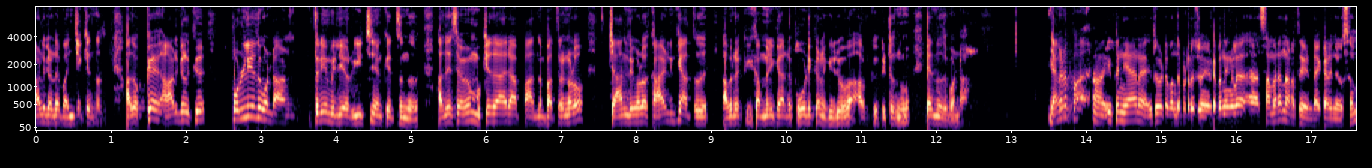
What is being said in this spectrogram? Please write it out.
ആളുകളെ വഞ്ചിക്കുന്നത്. അതൊക്കെ ആളുകൾക്ക് പൊള്ളിയത് കൊണ്ടാണ് ഇത്രയും വലിയ റീച്ച് ഞങ്ങൾക്ക് എത്തുന്നത്. അതേസമയം മുഖ്യധാര പത്രങ്ങളോ ചാനലുകളോ കാണിക്കാത്തത് അവർക്ക് കമ്പനിക്കാരുടെ കോടിക്കണക്കിന് രൂപ അവർക്ക് കിട്ടുന്നു എന്നതുകൊണ്ടാണ്. ഞങ്ങളുടെ ഇപ്പൊ ഞാൻ ഇതുമായിട്ട് ബന്ധപ്പെട്ട ചോദ്യം ഇപ്പൊ നിങ്ങൾ സമരം നടത്തുകയുണ്ടായി കഴിഞ്ഞ ദിവസം.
